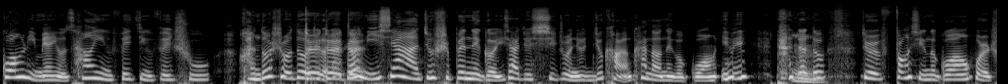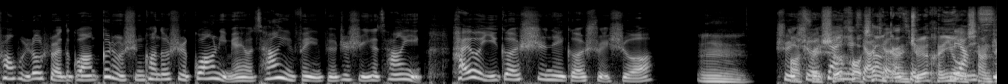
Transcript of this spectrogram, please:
光里面有苍蝇飞进飞出，很多时候都有这个，然后你一下就是被那个一下就吸住，你就你就好像看到那个光，因为 大家都就是方形的光或者窗户里露出来的光，各种情况都是光里面有苍蝇飞进飞，这是一个苍蝇，还有一个是那个水蛇，嗯。水蛇像一个小小的钱，两次，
